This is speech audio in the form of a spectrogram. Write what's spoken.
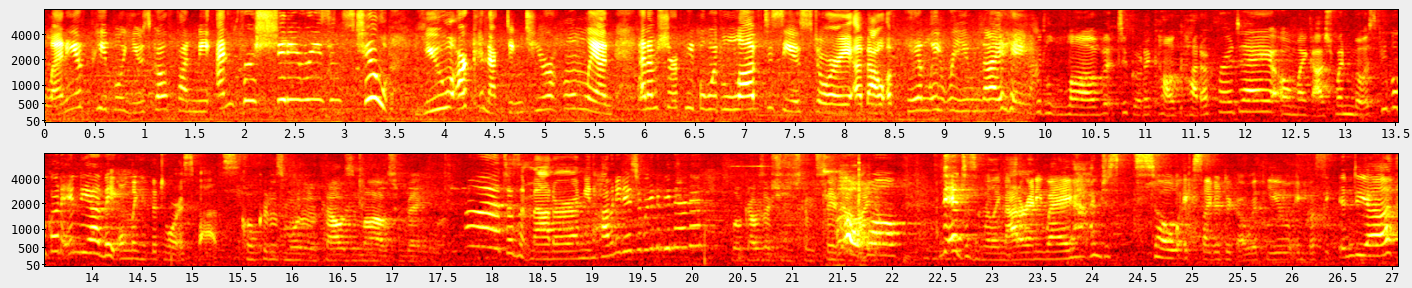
Plenty of people use GoFundMe, and for shitty reasons too. You are connecting to your homeland, and I'm sure people would love to see a story about a family reuniting. I would love to go to Calcutta for a day. Oh my gosh, when most people go to India, they only hit the tourist spots. Calcutta's more than a thousand miles from Bangalore. Uh, it doesn't matter. I mean, how many days are we gonna be there again? Look, I was actually just gonna say that. Oh, I- well, it doesn't really matter anyway. I'm just so excited to go with you and go see India.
